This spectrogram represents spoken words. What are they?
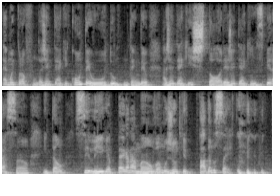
É muito profundo. A gente tem aqui conteúdo, entendeu? A gente tem aqui história, a gente tem aqui inspiração. Então, se liga, pega na mão, vamos junto que tá dando certo.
